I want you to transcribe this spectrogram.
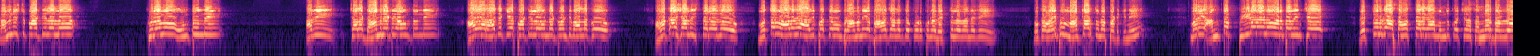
కమ్యూనిస్టు పార్టీలలో కులము ఉంటుంది అది చాలా డామినేట్గా ఉంటుంది ఆయా రాజకీయ పార్టీలో ఉన్నటువంటి వాళ్ళకు అవకాశాలు ఇస్తలేదు మొత్తం వాళ్ళదే ఆధిపత్యం బ్రాహ్మణీయ భావజాలంతో కూడుకున్న వ్యక్తులదనేది ఒకవైపు మాట్లాడుతున్నప్పటికీ మరి అంత పీడనను అనుభవించే వ్యక్తులుగా సంస్థలుగా ముందుకొచ్చిన సందర్భంలో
